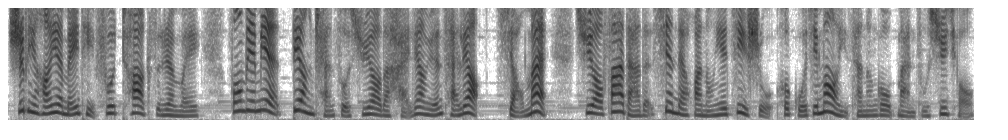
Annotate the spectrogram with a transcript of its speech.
食品行业媒体 Food Talks 认为，方便面量产所需要的海量原材料小麦，需要发达的现代化农业技术和国际贸易才能够满足需求。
